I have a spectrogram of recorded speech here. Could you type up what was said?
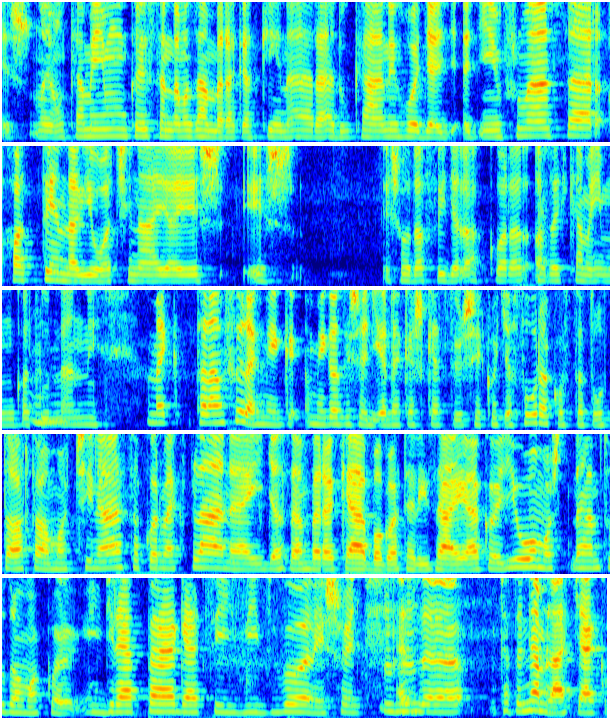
és nagyon kemény munka, és szerintem az embereket kéne erre edukálni, hogy egy, egy influencer, ha tényleg jól csinálja, és, és, és odafigyel, akkor az egy kemény munka tud mhm. lenni. Meg talán főleg még, még az is egy érdekes kettőség, hogyha szórakoztató tartalmat csinálsz, akkor meg pláne így az emberek elbagatelizálják, hogy jó, most nem tudom, akkor így reppelgetsz így viccből, és hogy uh-huh. ez, tehát hogy nem látják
